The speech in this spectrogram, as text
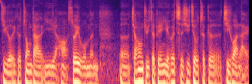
具有一个重大的意义哈。所以我们。呃，交通局这边也会持续就这个计划来，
